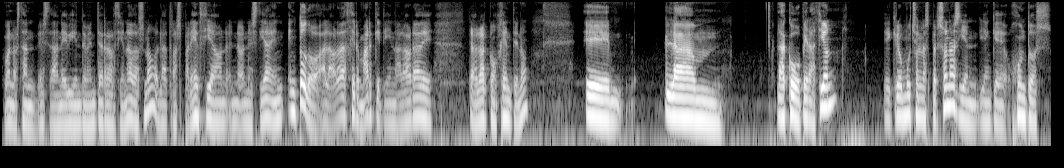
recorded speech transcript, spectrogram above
bueno, están, están evidentemente relacionados, ¿no? La transparencia, honestidad, en, todo, a la hora de hacer marketing, a la hora de, de hablar con gente, ¿no? la, mm, la cooperación, eh, creo mucho en las personas y en, que juntos,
